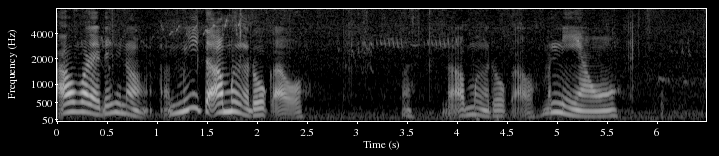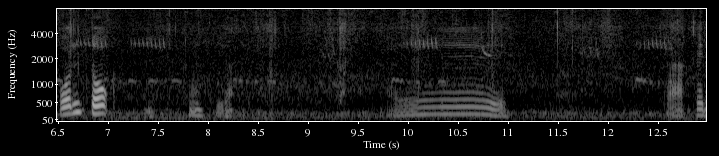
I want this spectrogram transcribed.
เอาอะไรได้พี่น้องมีแต่เอามือโรกเอาเราเอามือโรกเอา มันเหนียวฝนตกฝากเป็น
